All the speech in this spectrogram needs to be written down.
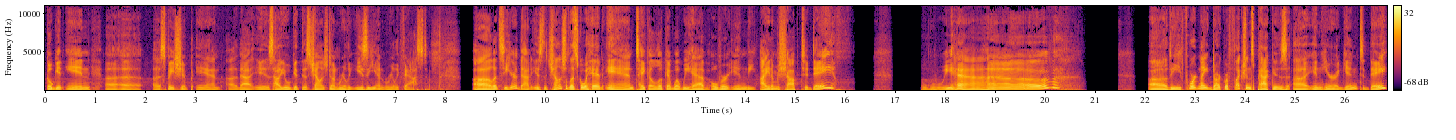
go get in uh, a, a, spaceship, and uh, that is how you will get this challenge done really easy and really fast. Uh, let's see here. That is the challenge. So let's go ahead and take a look at what we have over in the item shop today. We have uh, the Fortnite Dark Reflections pack is uh, in here again today.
